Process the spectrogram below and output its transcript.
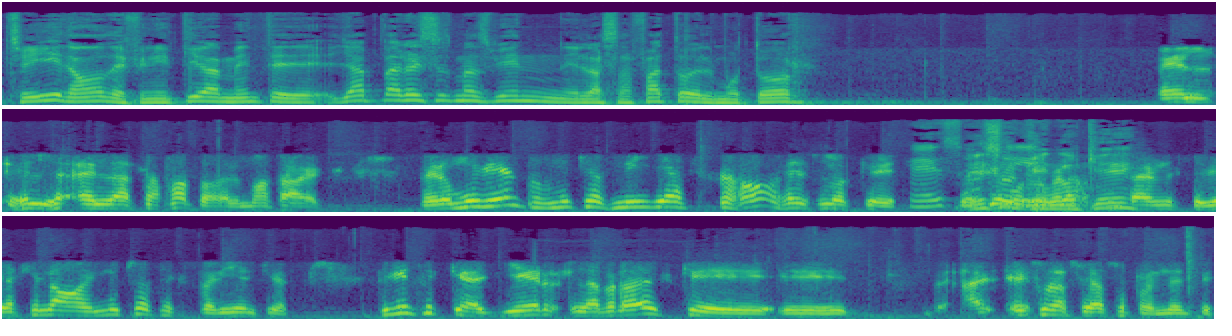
Sí, no, definitivamente. Ya pareces más bien el azafato del motor. El, el, el azafato del motor. Pero muy bien, pues muchas millas, ¿no? Es lo que, Eso lo hemos que ni logrado en este viaje. No, hay muchas experiencias. Fíjense que ayer, la verdad es que eh, es una ciudad sorprendente.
